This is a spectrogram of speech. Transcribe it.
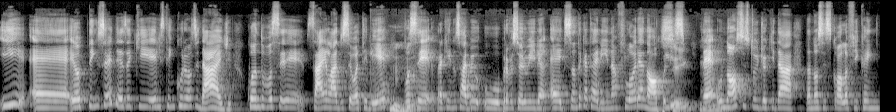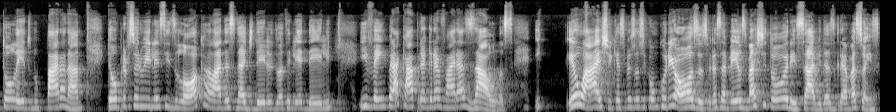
E é, eu tenho certeza que eles têm curiosidade. Quando você sai lá do seu ateliê, Uhum. você, pra quem não sabe, o, professor William é de Santa Catarina, Florianópolis, Sim. né? O nosso estúdio aqui da, da nossa escola fica em Toledo, no Paraná. Então o professor William se desloca lá da cidade dele, do ateliê dele, e vem pra cá pra gravar as aulas. E eu acho que as pessoas ficam curiosas pra saber os bastidores, sabe, das gravações,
